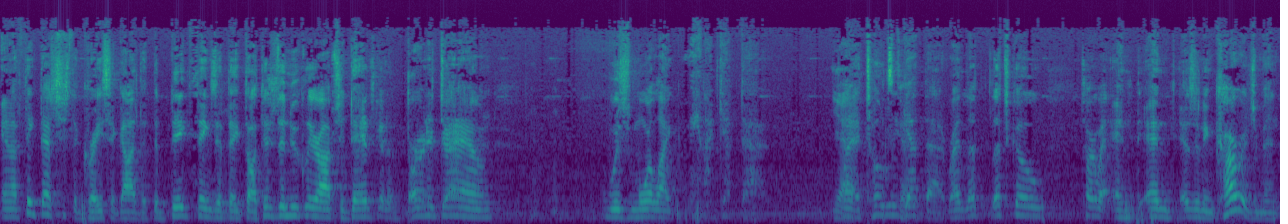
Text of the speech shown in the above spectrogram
And I think that's just the grace of God that the big things that they thought, this is the nuclear option, dad's going to burn it down, was more like, man, I get Yeah, I totally get that, right? Let, let's go talk about and and as an encouragement,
